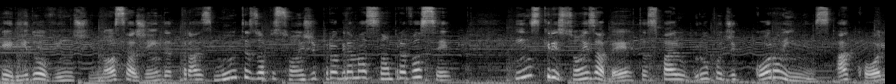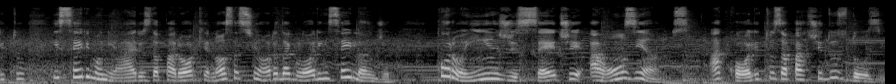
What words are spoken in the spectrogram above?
Querido ouvinte, nossa agenda traz muitas opções de programação para você. Inscrições abertas para o grupo de coroinhas, acólito e cerimoniários da paróquia Nossa Senhora da Glória em Ceilândia. Coroinhas de 7 a 11 anos, acólitos a partir dos 12,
